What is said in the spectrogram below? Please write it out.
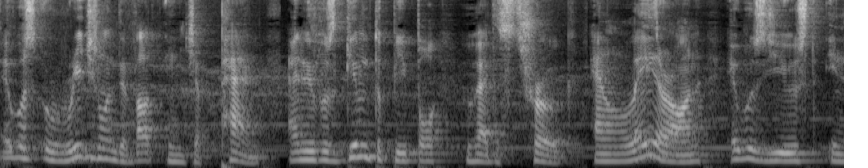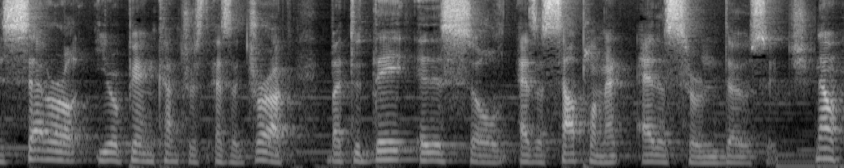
it was originally developed in Japan and it was given to people who had a stroke. And later on, it was used in several European countries as a drug, but today it is sold as a supplement at a certain dosage. Now,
